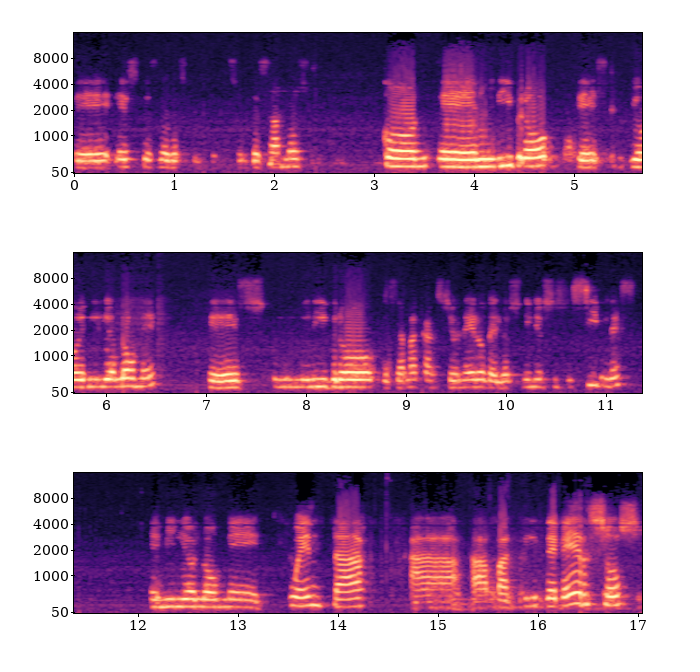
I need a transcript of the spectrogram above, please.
de estos nuevos títulos. Empezamos con el libro que escribió Emilio Lome, que es un libro que se llama Cancionero de los Niños Invisibles. Emilio Lome cuenta a, partir de versos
